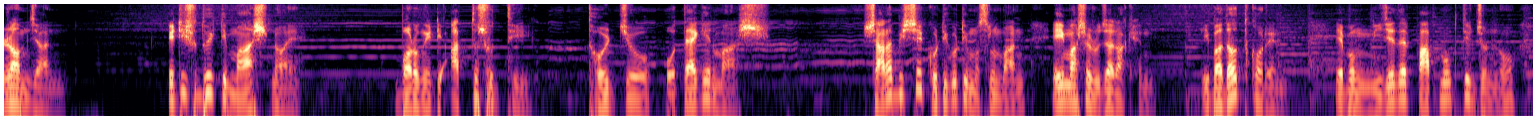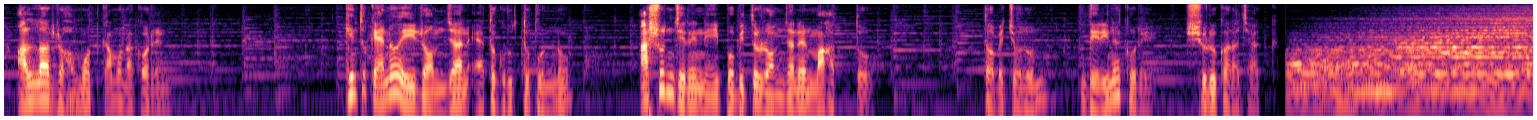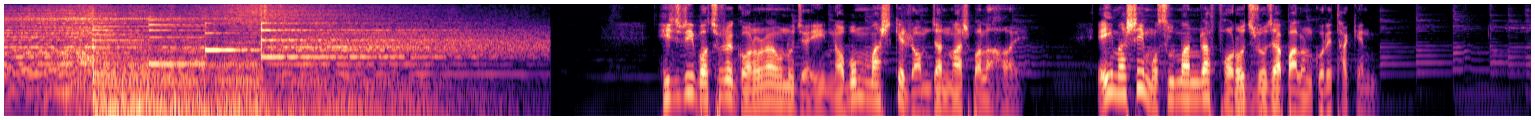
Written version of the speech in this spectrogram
রমজান। এটি শুধু একটি মাস নয়, বরং এটি আত্মশুদ্ধি, ধৈর্য ও ত্যাগের মাস। সারা বিশ্বের কোটি কোটি মুসলমান এই মাসে রোজা রাখেন, ইবাদত করেন এবং নিজেদের পাপ মুক্তির জন্য আল্লাহর রহমত কামনা করেন। কিন্তু কেন এই রমজান এত গুরুত্বপূর্ণ? আসুন জেনে নেই পবিত্র রমজানের মাহাত্ম্য। তবে চলুন দেরি না করে শুরু করা যাক। হিজরি বছরের গণনা অনুযায়ী নবম মাসকে রমজান মাস বলা হয়। এই মাসেই মুসলমানরা ফরজ রোজা পালন করে থাকেন।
